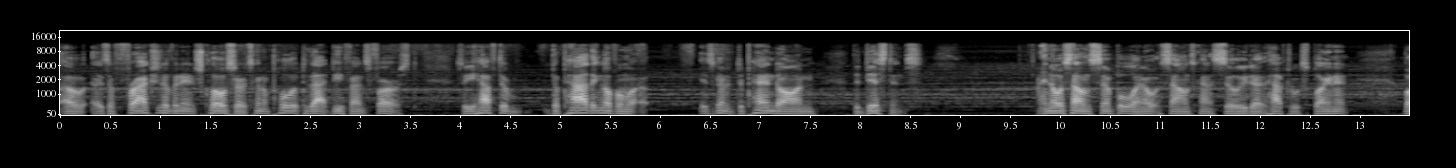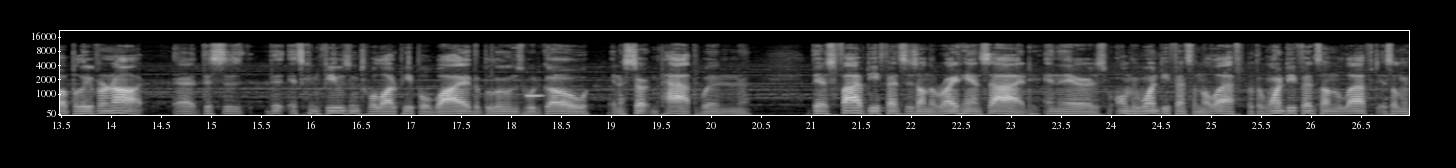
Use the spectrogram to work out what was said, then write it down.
of is a fraction of an inch closer, it's going to pull it to that defense first. So you have to the pathing of them uh, is going to depend on the distance. I know it sounds simple. I know it sounds kind of silly to have to explain it, but believe it or not, uh, this is it's confusing to a lot of people why the balloons would go in a certain path when there's five defenses on the right hand side and there's only one defense on the left but the one defense on the left is only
